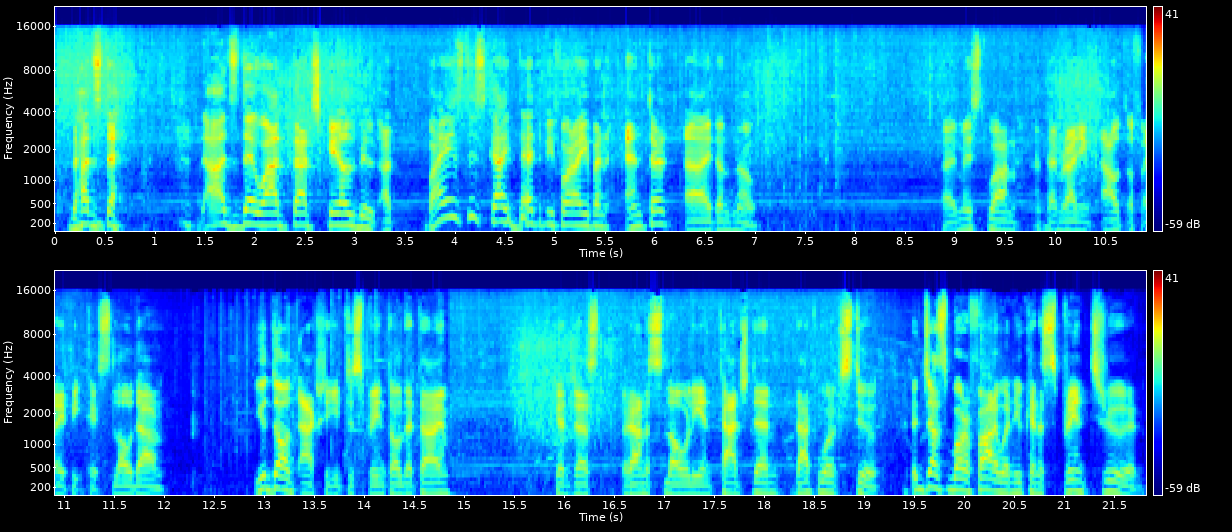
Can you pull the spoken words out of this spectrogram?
That's the that's the one touch kill build. Uh, why is this guy dead before I even entered? I don't know. I missed one and I'm running out of AP. Okay, slow down. You don't actually need to sprint all the time. You can just run slowly and touch them. That works too. It's just more fun when you can sprint through and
